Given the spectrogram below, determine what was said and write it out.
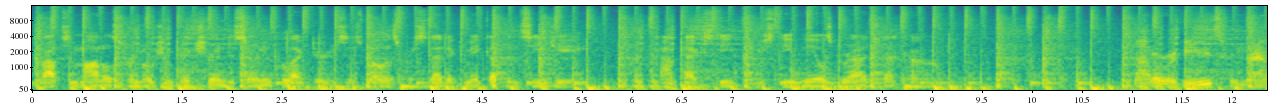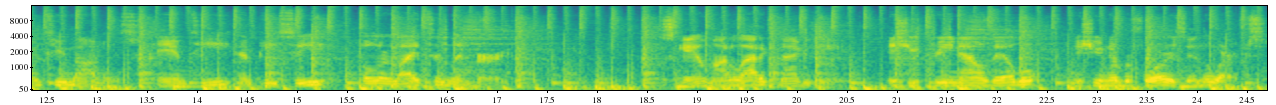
props and models for motion picture and discerning collectors, as well as prosthetic makeup and CG. Contact Steve through stevenealsgarage.com. Model reviews from Round 2 Models, AMT, MPC, Polar Lights, and Lindbergh. Scale Model Addict magazine. Issue 3 now available. Issue number 4 is in the works.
